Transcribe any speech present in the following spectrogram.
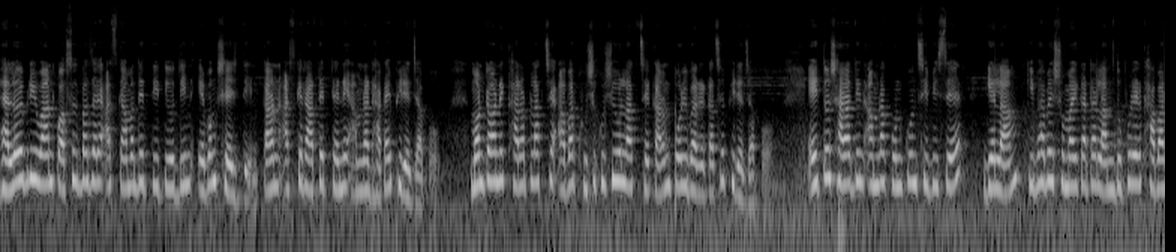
হ্যালো এভরিওয়ান, কক্সবাজারে আজকে আমাদের তৃতীয় দিন এবং শেষ দিন। কারণ আজকে রাতের ট্রেনে আমরা ঢাকায় ফিরে যাব। মনটা অনেক খারাপ লাগছে, আবার খুশি খুশিও লাগছে, কারণ পরিবারের কাছে ফিরে যাব। এই তো সারাদিন আমরা কোন কোন সিবিসে গেলাম, কীভাবে সময় কাটালাম, দুপুরের খাবার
